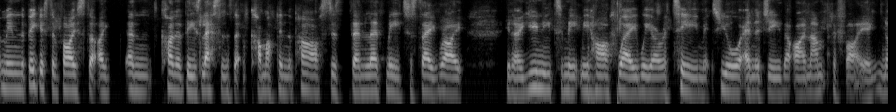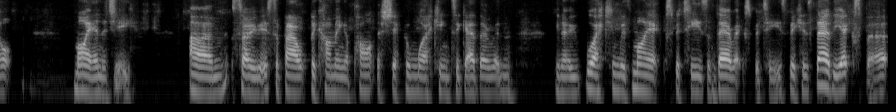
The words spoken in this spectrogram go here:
I mean, the biggest advice that I, and kind of these lessons that have come up in the past has then led me to say, right, you know you need to meet me halfway we are a team it's your energy that i'm amplifying not my energy um, so it's about becoming a partnership and working together and you know working with my expertise and their expertise because they're the expert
